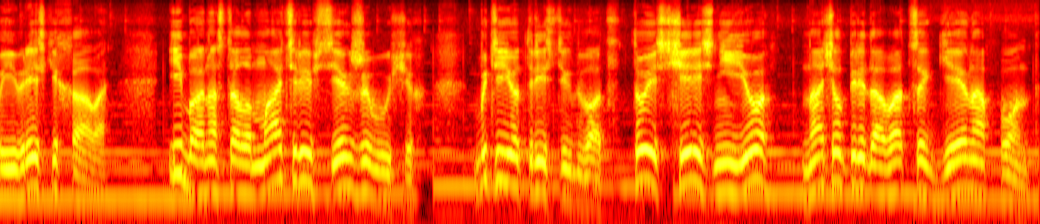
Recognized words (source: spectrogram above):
по-еврейски Хава, ибо она стала матерью всех живущих. Бытие 3 стих 20. То есть через нее начал передаваться генофонд.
